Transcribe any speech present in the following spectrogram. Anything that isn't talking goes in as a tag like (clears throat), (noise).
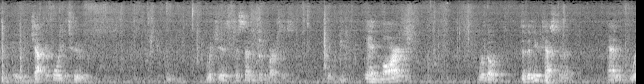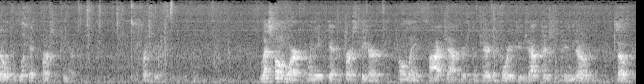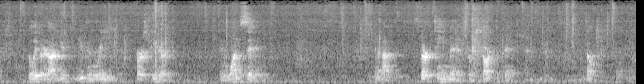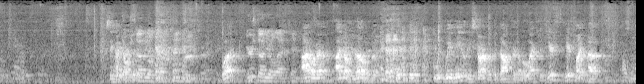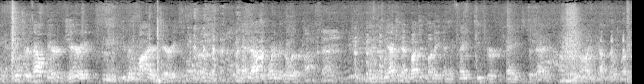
chapter 42, which is just 17 verses. In March, we'll go to the New Testament and we'll look at 1 Peter. 1 Peter. Less homework when you get to 1 Peter, only five chapters compared to 42 chapters in Job. So, believe it or not, you, you can read 1 Peter in one sitting in about 13 minutes from start to finish. So, see how y'all Your do. study will last ten weeks, right? What? Your study will last ten weeks. I don't know. I don't know. But it, it, we, we immediately start with the doctrine of election. Here's here's my uh, teacher's help here, Jerry. You've been fired, Jerry. The, handouts have already been delivered. We actually had budget money, and we paid teacher aides today. I'm sorry, you got no money.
